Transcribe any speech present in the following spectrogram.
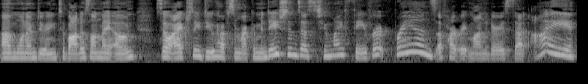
um, when I'm doing Tabatas on my own. So I actually do have some recommendations as to my favorite brands of heart rate monitors that I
